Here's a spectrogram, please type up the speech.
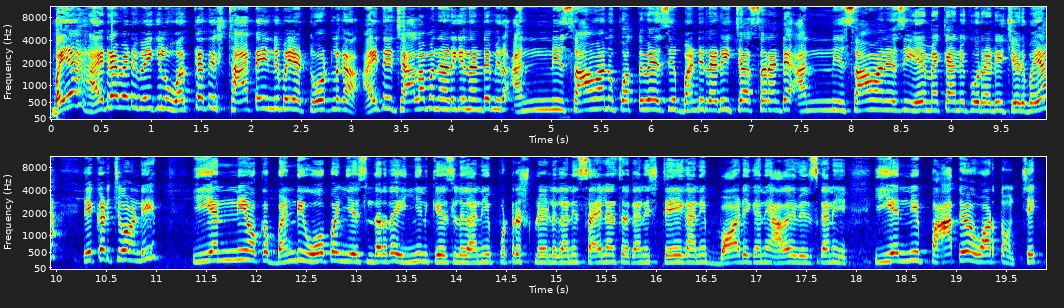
భయ్య హైదరాబాద్ వెహికల్ వర్క్ అయితే స్టార్ట్ అయింది భయ్య టోటల్గా అయితే చాలా మంది అడిగిందంటే మీరు అన్ని సామాను కొత్త వేసి బండి రెడీ చేస్తారంటే అన్ని సామాన్ వేసి ఏ మెకానిక్ రెడీ చేయడు భయ్య. ఇక్కడ చూడండి ఇవన్నీ ఒక బండి ఓపెన్ చేసిన తర్వాత ఇంజిన్ కేసులు కానీ పుట్రస్ ప్లేట్లు కానీ సైలెన్సర్ కానీ స్టే కానీ బాడీ కానీ అలై వీల్స్ కానీ ఇవన్నీ పాతవే వాడతాం. చెక్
